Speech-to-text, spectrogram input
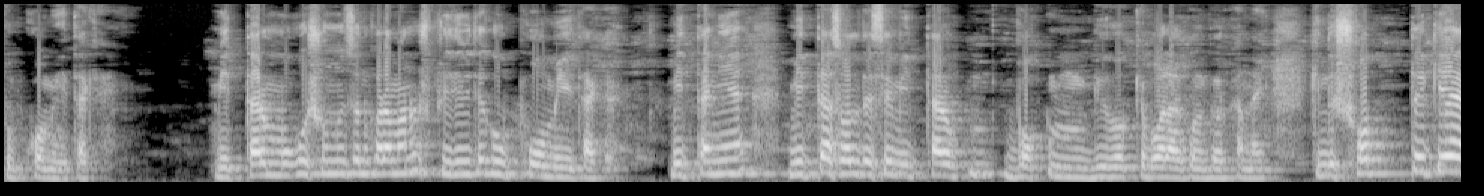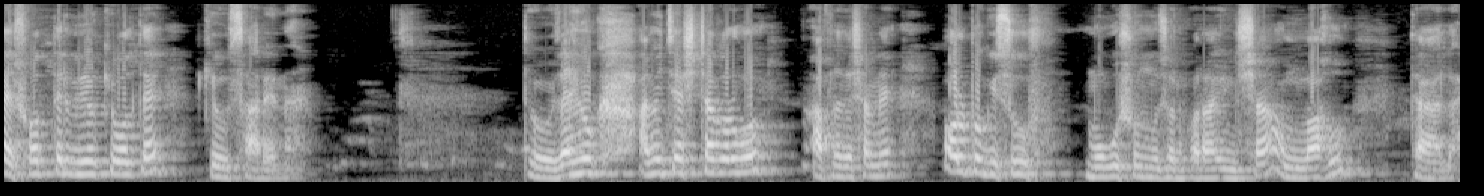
খুব কমই থাকে। মিথ্যার মুখোশ উন্মোচন করা মানুষ পৃথিবীতে খুব কমই থাকে। মিথ্যা নিয়ে মিথ্যা চলতেছে, মিথ্যার বিপক্ষে বলার কোনো দরকার নাই। কিন্তু সত্যকে, সত্যের বিপক্ষে বলতে কেউ ছাড়ে না। তো যাই হোক, আমি চেষ্টা করব আপনাদের সামনে অল্প কিছু মুখোশ উন্মোচন করা ইনশা আল্লাহ তালা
